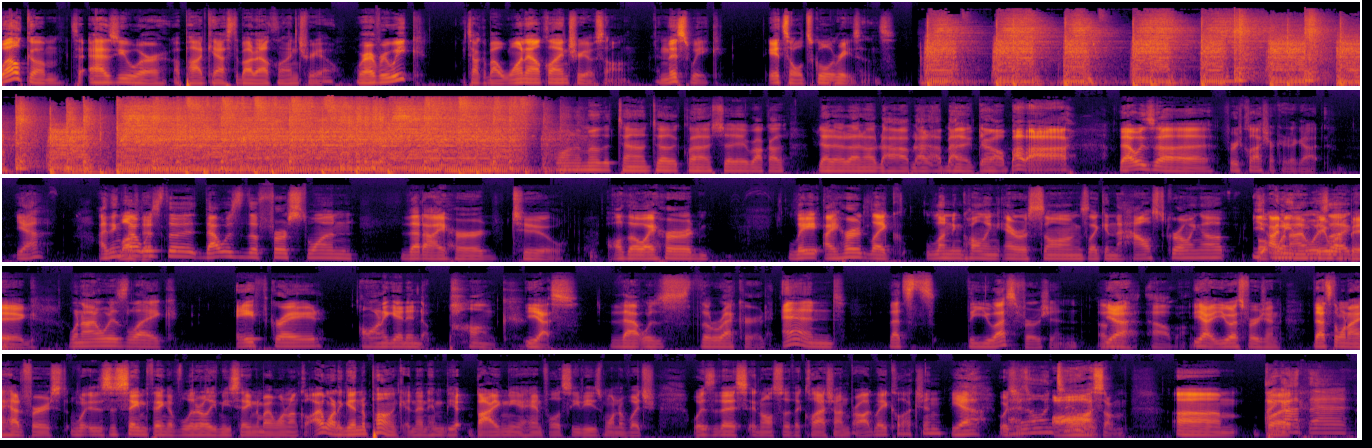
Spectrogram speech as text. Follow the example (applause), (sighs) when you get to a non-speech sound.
Welcome to As You Were, a podcast about Alkaline Trio, where every week we talk about one Alkaline Trio song. And this week, it's Old School Reasons. Wanna move the town to the class city rock out. That was uh first Clash record I got. Yeah, I think Loved that was it. the that was the first one that I heard too. Although I heard late, I heard like London Calling era songs like in the house growing up. Yeah, I when mean was they were like, big. When I was like eighth grade, I want to get into punk. Yes. That was the record, and that's the U.S. version of Yeah. that album. Yeah, US version. That's the one I had first. It's the same thing of literally me saying to my one uncle, "I want to get into punk," and then him be- buying me a handful of CDs. One of which was this, and also the Clash on Broadway collection, Yeah, which is had one too. awesome. Um, but I got that.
